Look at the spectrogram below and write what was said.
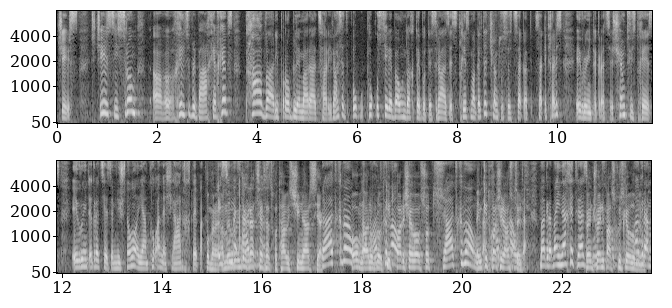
სჭირს? სჭირს ის, რომ ხელისუფლება ახერხებს თავარი პრობლემა რაც არის, რასაც ფოკუსირება უნდა ხდებოდეს რაზეც. დღეს მაგალითად ჩემთვის ეს საკითხი არის ევროინტეგრაცია. ჩემთვის დღეს ევროინტეგრაციაზე მნიშვნელოვანი ამ ქვეყანაში არ ხდება. ხო, მაგრამ ამ ევროინტეგრაციასაც ხო თავის შინაარსი აქვს. რა თქმა უნდა. ხო, ანუ უბრალოდ კითხვარი შევავსოთ. რა თქმა უნდა. იმ კითხვაში რას წერთ? მაგრამ აი ნახეთ რას ჩვენ ჩვენი პასუხისგებლობა. მაგრამ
